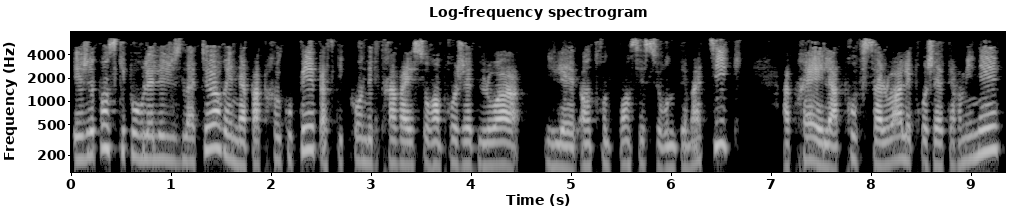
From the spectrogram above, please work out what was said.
Et je pense que pour les législateurs, il n'a pas préoccupé parce que quand il travaille sur un projet de loi, il est en train de penser sur une thématique. Après, il approuve sa loi, les projets terminés.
